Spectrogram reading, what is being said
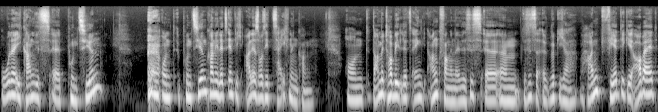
Oder ich kann das äh, punzieren. Und punzieren kann ich letztendlich alles, was ich zeichnen kann. Und damit habe ich jetzt eigentlich angefangen. Das ist, äh, ähm, das ist äh, wirklich eine handfertige Arbeit,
